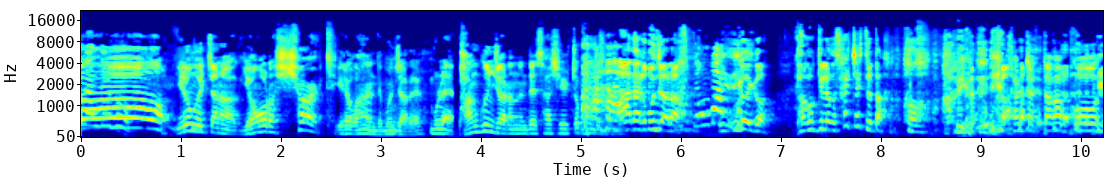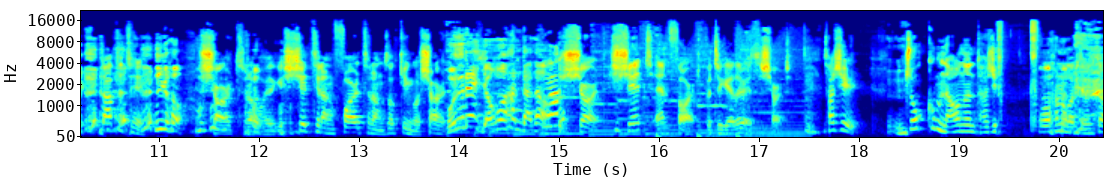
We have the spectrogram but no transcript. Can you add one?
만들고 이런 거 있잖아. 영어로 shirt이라고 하는데 뭔지 알아요? 몰라요. 방구인 줄 알았는데 사실 조금 아, 나가 뭔지 알아. 이- 이거, 이거. 방귀 끼려고 살짝 들었다. 어, 이거, 이거. 살짝 따갑고 따뜻해. 이거. shirt라고 해. 이게 shit이랑 fart랑 섞인 거 shart. 오늘의 영어 한 단어. shart, shit and fart put together it's a shart. 사실 조금 나오는 다시 하는 것 같아요. 그러니까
